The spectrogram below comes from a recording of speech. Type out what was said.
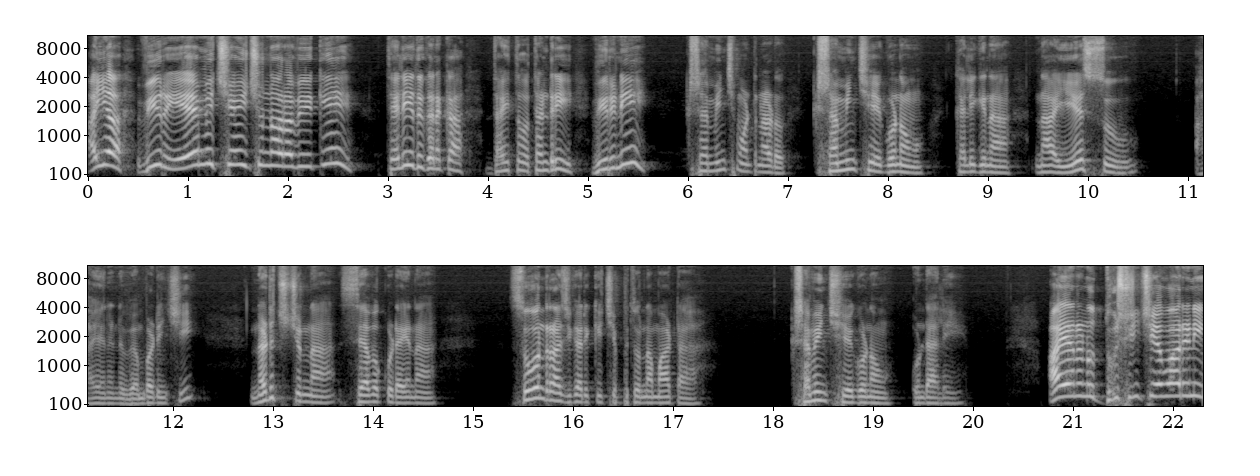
అయ్యా వీరు ఏమి చేయుచున్నారో వీరికి తెలియదు గనక దయతో తండ్రి వీరిని క్షమించమంటున్నాడు. క్షమించే గుణం కలిగిన నా యేసు ఆయనను వెంబడించి నడుచుచున్న సేవకుడైన సువన్ రాజు గారికి చెప్తున్న మాట క్షమించే గుణం ఉండాలి. ఆయనను దూషించేవారిని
